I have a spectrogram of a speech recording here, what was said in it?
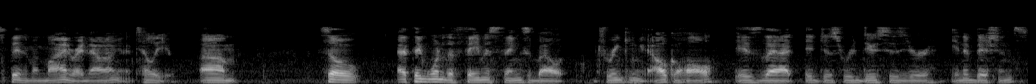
spin in my mind right now, and I'm going to tell you. Um, so I think one of the famous things about drinking alcohol is that it just reduces your inhibitions,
